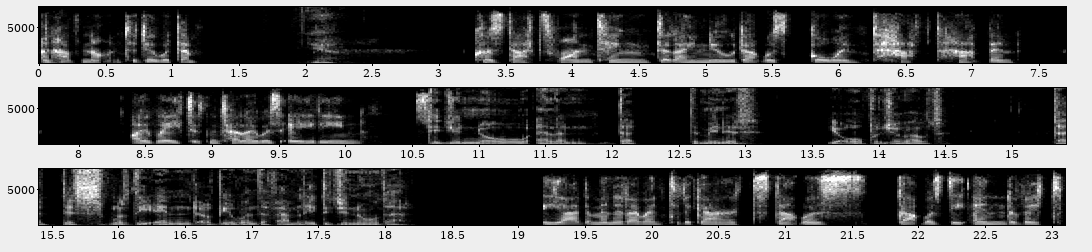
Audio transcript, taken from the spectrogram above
and have nothing to do with them. Yeah. because that's one thing that I knew that was going to have to happen. I waited until I was 18. Did you know, Ellen, that the minute you opened your mouth, that this was the end of you and the family? Did you know that? Yeah, the minute I went to the guards, that was that was the end of it.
